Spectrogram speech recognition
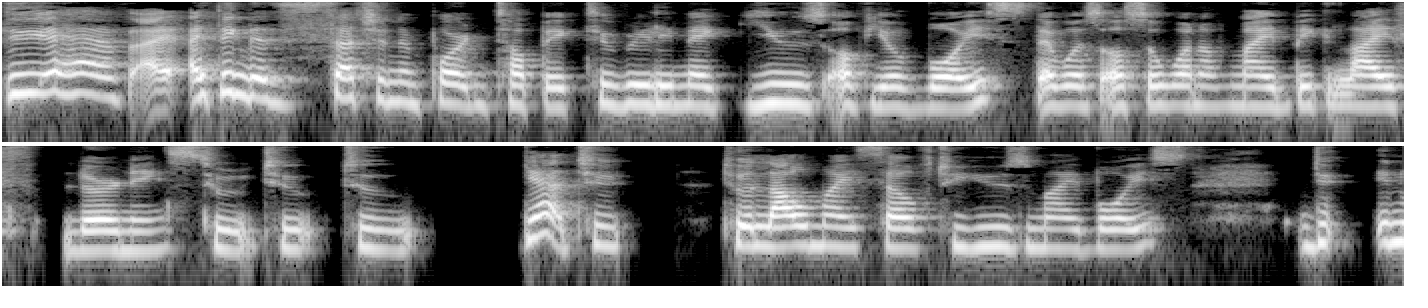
do you have I, I think that's such an important topic to really make use of your voice. That was also one of my big life learnings to to to yeah to to allow myself to use my voice. Do, in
